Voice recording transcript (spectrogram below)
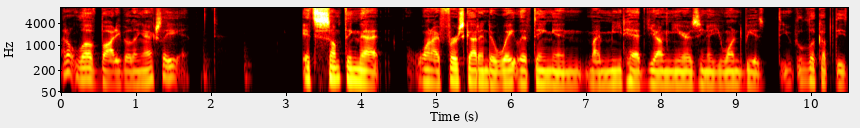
I don't love bodybuilding actually. It's something that when I first got into weightlifting in my meathead young years, you know, you wanted to be as you look up these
